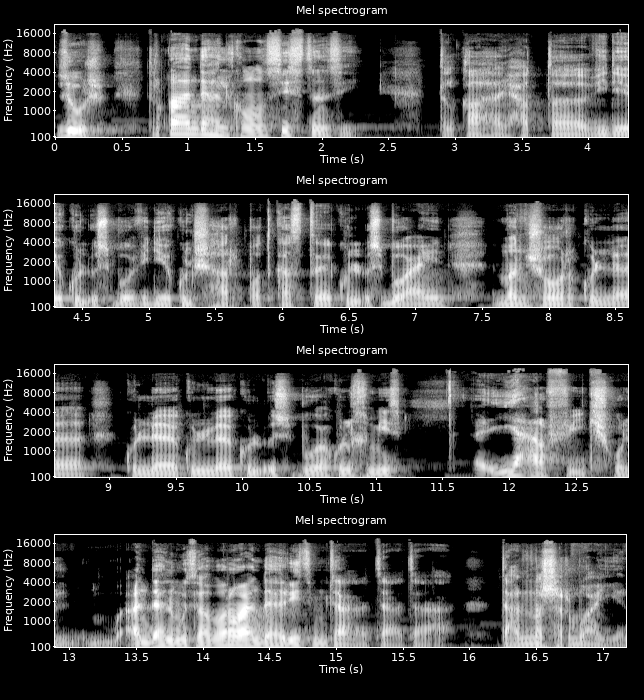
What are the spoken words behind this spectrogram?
زوج تلقى عندها ال consistency تلقاه يحط فيديو كل أسبوع فيديو كل شهر بودكاست كل أسبوعين منشور كل كل كل كل أسبوع كل خميس. يعرف شغل عنده المثابرة وعنده rythme تاع تاع تاع تاع النشر معين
